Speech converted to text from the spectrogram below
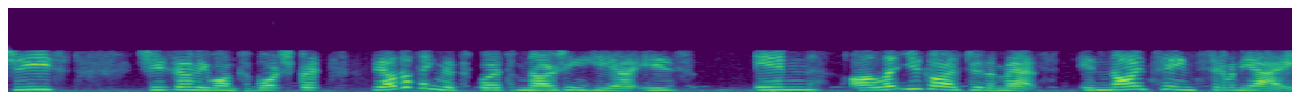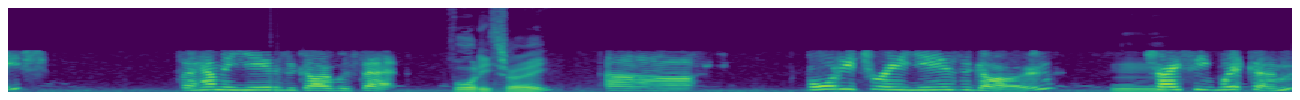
she's she's going to be one to watch but the other thing that's worth noting here is in I'll let you guys do the maths in 1978 so how many years ago was that 43. uh, 43 years ago Mm. Tracey Wickham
